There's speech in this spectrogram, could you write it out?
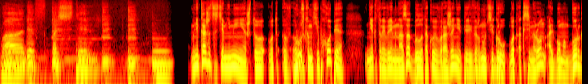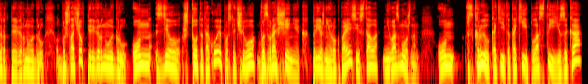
бабе в постель. Мне кажется, тем не менее, что вот в русском хип-хопе некоторое время назад было такое выражение «перевернуть игру». Вот Оксимирон альбомом «Горгород» перевернул игру. Вот Башлачев перевернул игру. Он сделал что-то такое, после чего возвращение к прежней рок-поэзии стало невозможным. Он вскрыл какие-то такие пласты языка,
